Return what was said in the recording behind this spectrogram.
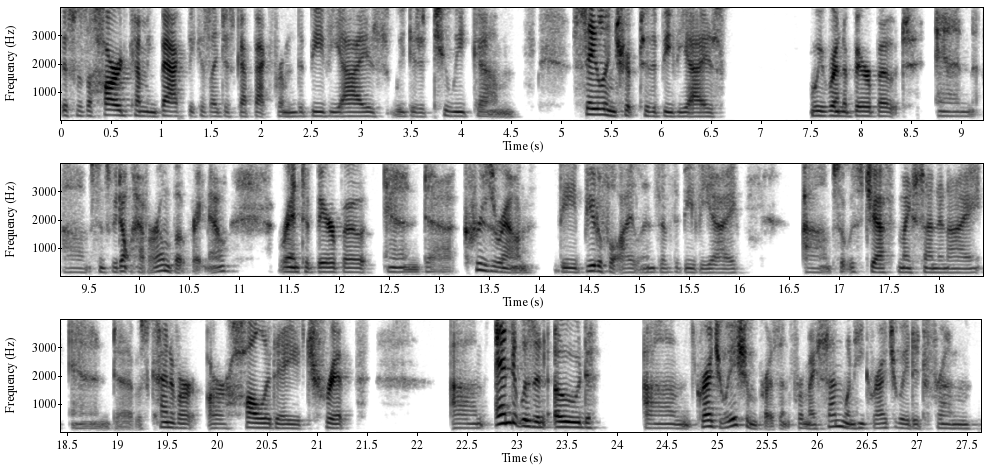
this was a hard coming back because I just got back from the BVI's. We did a two week um, sailing trip to the BVI's. We rent a bareboat, and um, since we don't have our own boat right now, rent a bareboat and uh, cruise around the beautiful islands of the BVI. Um, so it was Jeff, my son, and I, and uh, it was kind of our our holiday trip. Um, and it was an ode um, graduation present for my son when he graduated from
